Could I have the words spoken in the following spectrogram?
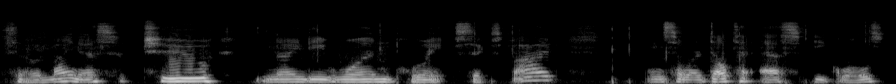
So minus 291.65. And so our delta S equals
